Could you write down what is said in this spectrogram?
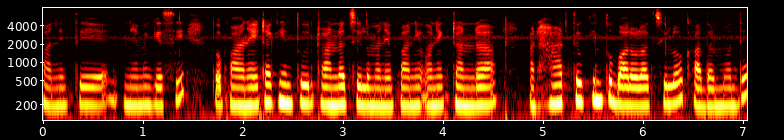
পানিতে নেমে গেছি। তো পানিটা কিন্তু ঠান্ডা ছিল মানে পানি অনেক ঠান্ডা আর হাঁটতেও কিন্তু ভালো লাগছিল কাদার মধ্যে।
